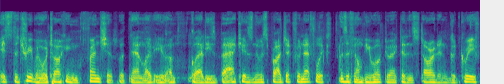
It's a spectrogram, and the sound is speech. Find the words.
it's the treatment. We're talking friendships with Dan Levy. I'm glad he's back. His newest project for Netflix is a film he wrote, directed, and starred in Good Grief.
